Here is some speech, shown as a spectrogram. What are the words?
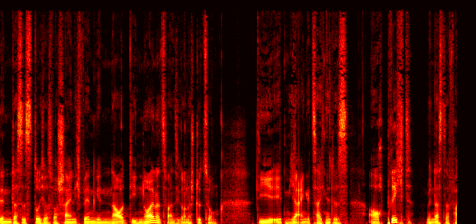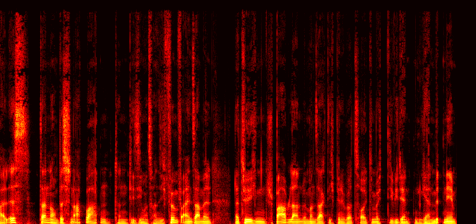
denn das ist durchaus wahrscheinlich, wenn genau die 29er Unterstützung, die eben hier eingezeichnet ist, auch bricht. Wenn das der Fall ist, dann noch ein bisschen abwarten, dann die 27,5 einsammeln. Natürlich ein Sparplan, wenn man sagt, ich bin überzeugt und möchte Dividenden gern mitnehmen.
